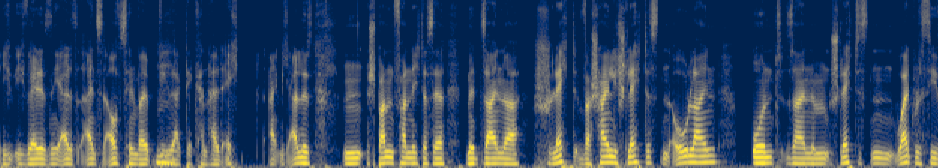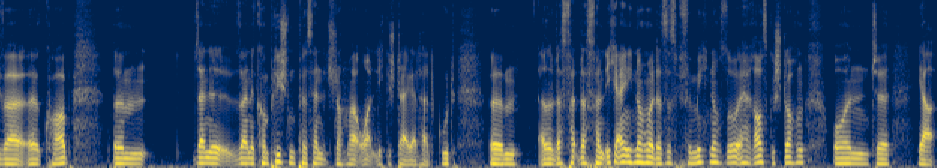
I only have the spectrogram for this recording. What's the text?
ich, ich werde jetzt nicht alles einzeln aufzählen, weil, wie Mhm. gesagt, der kann halt echt eigentlich alles. Mm, Spannend fand ich, dass er mit seiner schlecht, wahrscheinlich schlechtesten O-Line und seinem schlechtesten Wide Receiver äh, Korb ähm, seine, seine Completion Percentage nochmal ordentlich gesteigert hat. Gut, ähm, also das, das fand ich eigentlich nochmal, das ist für mich noch so herausgestochen und äh, ja,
